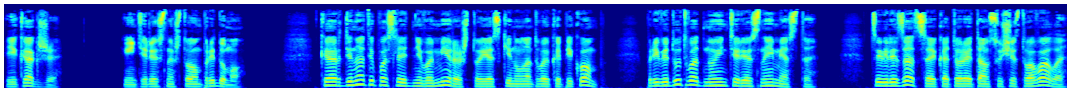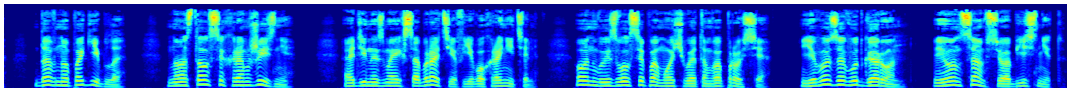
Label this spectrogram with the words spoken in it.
И как же? Интересно, что он придумал. Координаты последнего мира, что я скинул на твой копикомп, приведут в одно интересное место. Цивилизация, которая там существовала, давно погибла, но остался храм жизни. Один из моих собратьев, его хранитель, он вызвался помочь в этом вопросе. Его зовут Гарон, и он сам все объяснит.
